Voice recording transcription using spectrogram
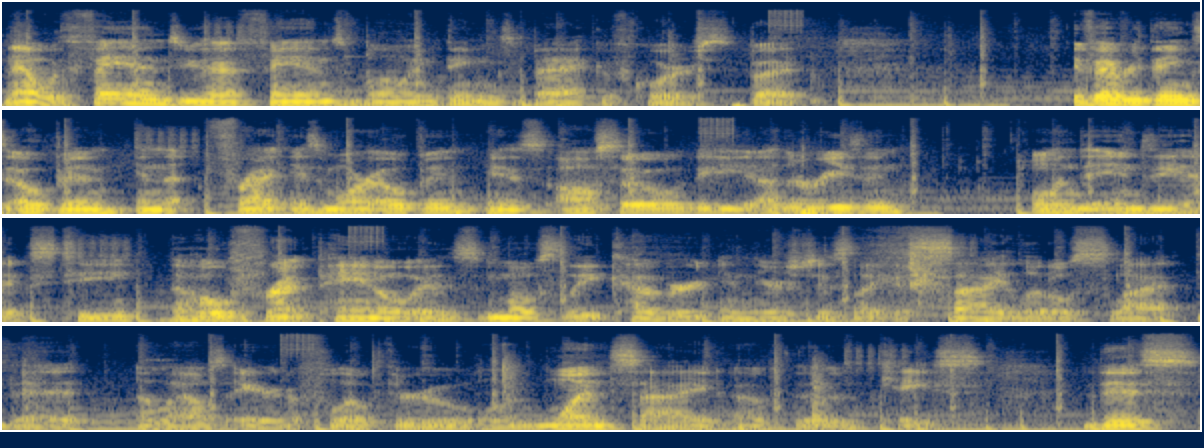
Now with fans, you have fans blowing things back, of course, but if everything's open and the front is more open is also the other reason on the NZXT. The whole front panel is mostly covered and there's just like a side little slot that allows air to flow through on one side of the case. This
